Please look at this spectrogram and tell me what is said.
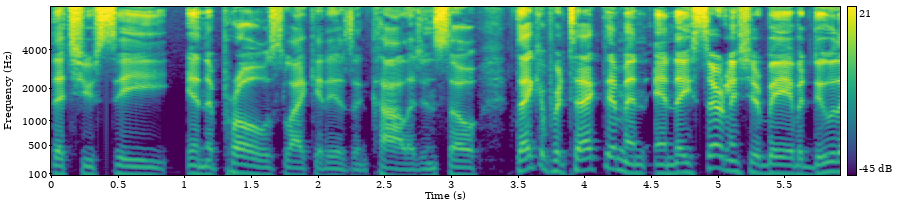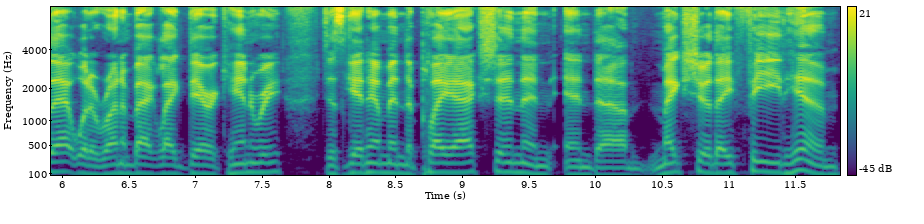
that you see in the pros like it is in college. And so they can protect him, and, and they certainly should be able to do that with a running back like Derrick Henry. Just get him into play action and, and uh, make sure they feed him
